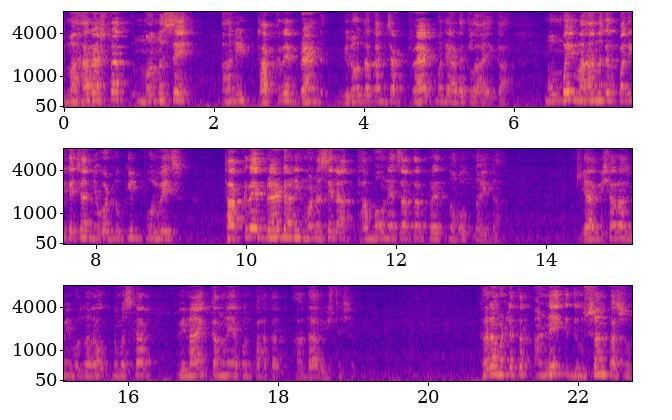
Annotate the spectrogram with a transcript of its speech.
महाराष्ट्रात मनसे आणि ठाकरे ब्रँड विरोधकांच्या ट्रॅकमध्ये अडकला आहे का? मुंबई महानगरपालिकेच्या निवडणुकींपूर्वीच ठाकरे ब्रँड आणि मनसेला थांबवण्याचा तर प्रयत्न होत नाही ना? या विषयावर आज मी बोलणार आहोत. नमस्कार. विनायक कांगणे आपण पाहतात आधार विश्लेषण खरं म्हटलं तर अनेक दिवसांपासून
